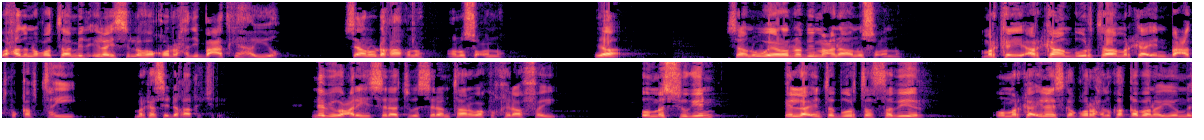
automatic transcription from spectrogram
waxaad noqotaa mid ilays lahoo qoraxdii bacadka hayo si aan u dhaqaaqno aan u soconno. Ya si aan u weerarno bimacnaa aan u soconno. Markay arkaan buurtaa markaa in bacadku qabtay markaasay dhaqaaqi jireen. Nebigu calayhi salaatu wasalaam taana waa ku khilaafay oo ma sugin ilaa inta buurta sabiir uu markaa ilayska qoraxdu ka qabanayo ma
